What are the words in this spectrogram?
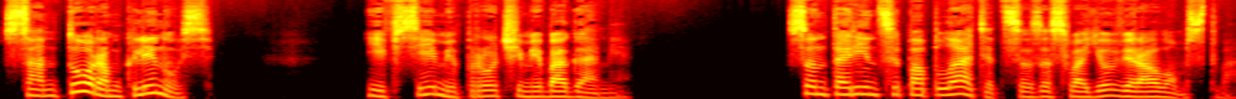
Сантором клянусь. И всеми прочими богами. Санторинцы поплатятся за свое вероломство.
